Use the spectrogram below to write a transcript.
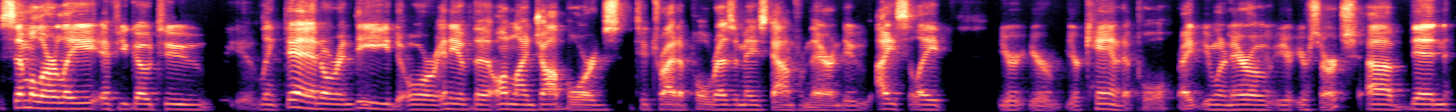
similarly, if you go to LinkedIn or Indeed or any of the online job boards to try to pull resumes down from there and do isolate your your your candidate pool, right? You want to narrow your, your search, uh, then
